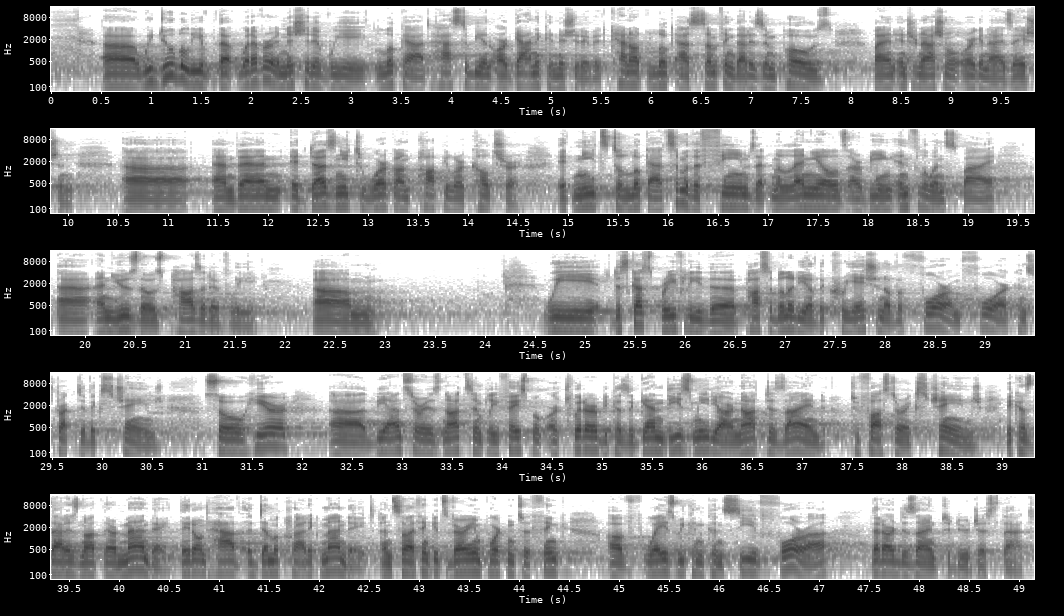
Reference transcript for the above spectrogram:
Uh, we do believe that whatever initiative we look at has to be an organic initiative. It cannot look as something that is imposed by an international organization. Uh, and then it does need to work on popular culture. It needs to look at some of the themes that millennials are being influenced by uh, and use those positively. Um, we discussed briefly the possibility of the creation of a forum for constructive exchange. So here, uh, the answer is not simply Facebook or Twitter, because again, these media are not designed to foster exchange, because that is not their mandate. They don't have a democratic mandate. And so I think it's very important to think of ways we can conceive fora that are designed to do just that.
